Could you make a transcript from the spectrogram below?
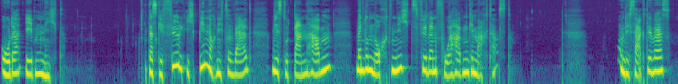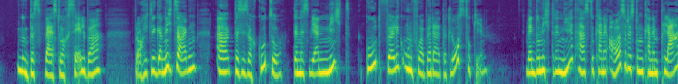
oder eben nicht. Das Gefühl, ich bin noch nicht so weit, wirst du dann haben, wenn du noch nichts für dein Vorhaben gemacht hast. Und ich sag dir was, und das weißt du auch selber, brauche ich dir gar nicht sagen, äh, das ist auch gut so, denn es wäre nicht gut, völlig unvorbereitet loszugehen. Wenn du nicht trainiert hast, du keine Ausrüstung, keinen Plan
